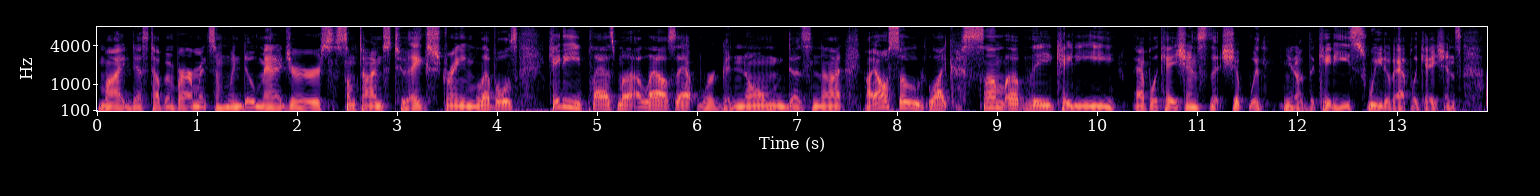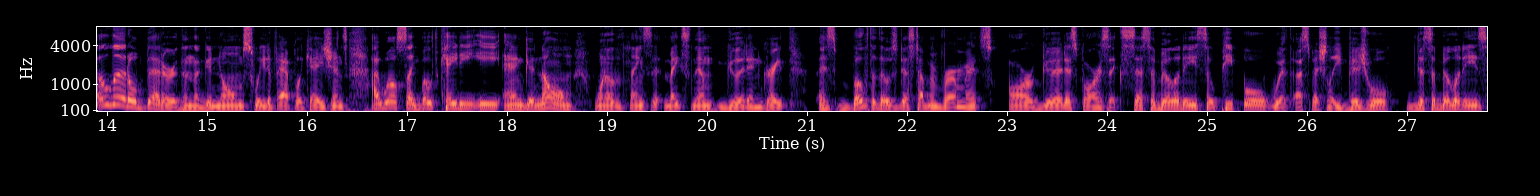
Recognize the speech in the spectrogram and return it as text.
my desktop environments and window managers, sometimes to extreme levels. KDE Plasma allows that where GNOME does not. I also like some of the KDE applications that ship with, you know, the KDE suite of applications a little better than the GNOME suite of applications. I will say both KDE and GNOME, one of the things that makes them good and great is both of those desktop environments are good as far as accessibility. So people with especially visual disabilities,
